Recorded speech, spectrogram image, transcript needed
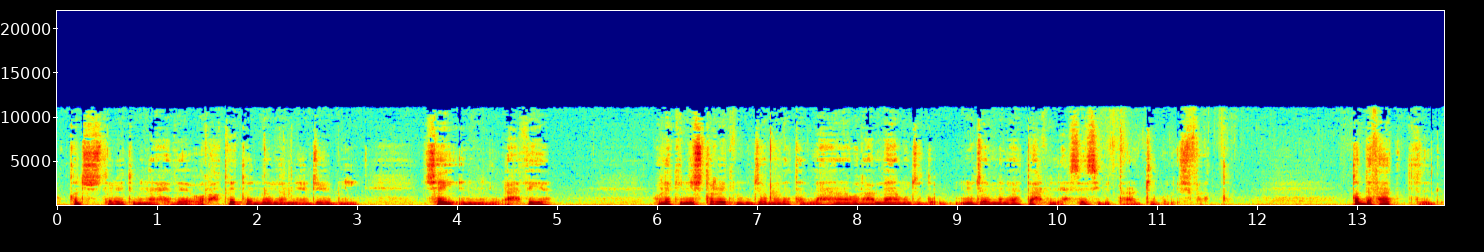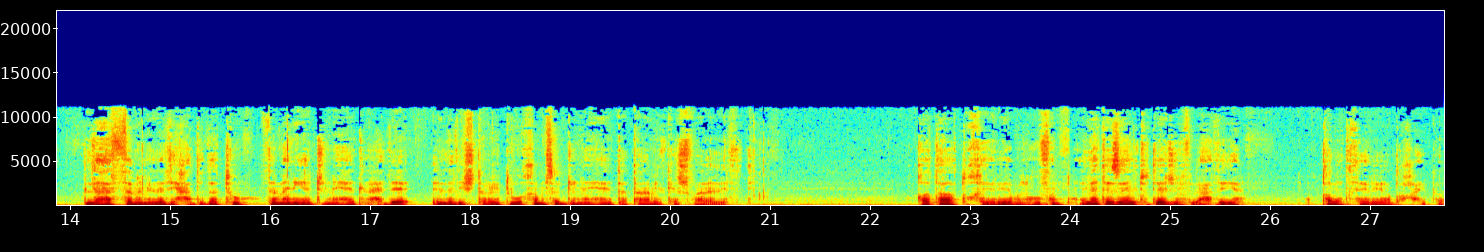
وقد اشتريت منها حذاء والحقيقة أنه لم يعجبني شيء من الأحذية ولكني اشتريت مجاملة لها ولعلها مجاملة تحمل إحساسي بالتعجب والإشفاق. قد دفعت لها الثمن الذي حددته ثمانية جنيهات الحذاء الذي اشتريته وخمسة جنيهات أتعاب الكشف على لثتي قاطعت خيرية ملهوفا. ألا تزال تتاجر في الأحذية؟ قالت خيرية ضحكة.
